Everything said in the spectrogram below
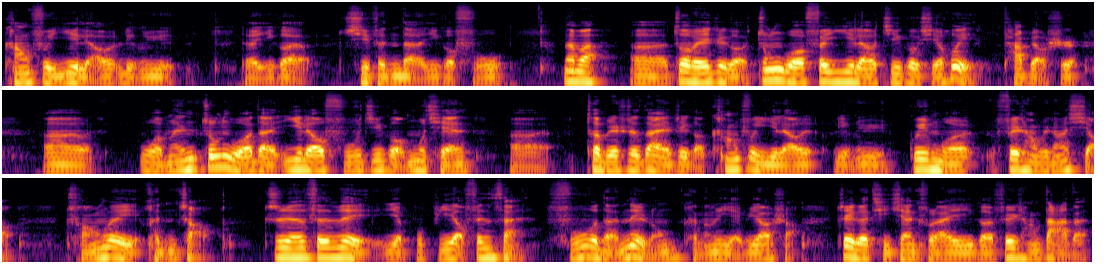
康复医疗领域的一个细分的一个服务。那么，呃，作为这个中国非医疗机构协会，他表示，呃，我们中国的医疗服务机构目前，呃，特别是在这个康复医疗领域，规模非常非常小，床位很少。资源分位也不比较分散，服务的内容可能也比较少，这个体现出来一个非常大的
